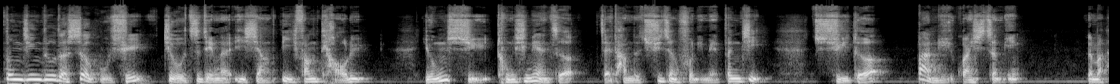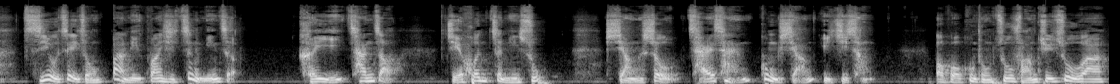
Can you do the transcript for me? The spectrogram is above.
东京都的涩谷区就制定了一项地方条例，允许同性恋者在他们的区政府里面登记，取得伴侣关系证明。那么，持有这种伴侣关系证明者，可以参照结婚证明书，享受财产共享与继承，包括共同租房居住啊，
